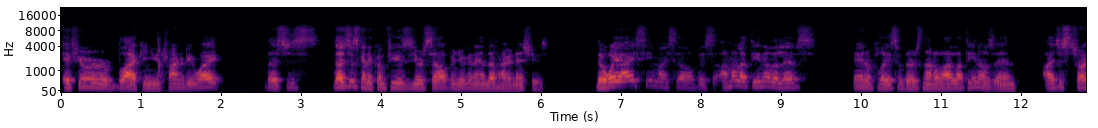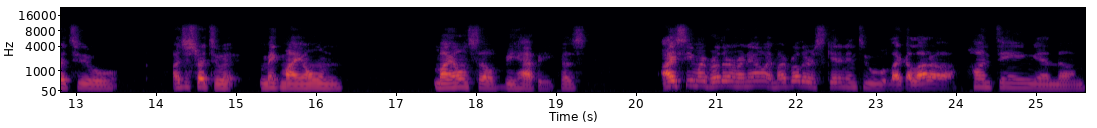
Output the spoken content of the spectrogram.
if you're black and you're trying to be white that's just that's just going to confuse yourself and you're going to end up having issues. The way i see myself is i'm a latino that lives in a place where there's not a lot of latinos and I just try to I just try to make my own my own self be happy because I see my brother right now, and my brother is getting into like a lot of hunting and um,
